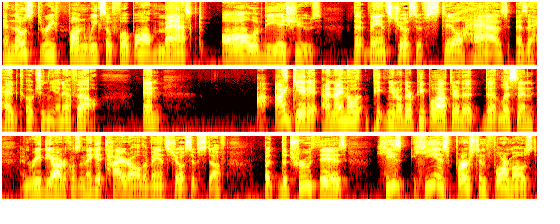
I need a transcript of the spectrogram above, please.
And those three fun weeks of football masked all of the issues that Vance Joseph still has as a head coach in the NFL. And I get it, and I know you know there are people out there that that listen and read the articles, and they get tired of all the Vance Joseph stuff. But the truth is, he's he is first and foremost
